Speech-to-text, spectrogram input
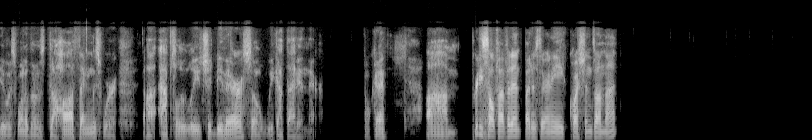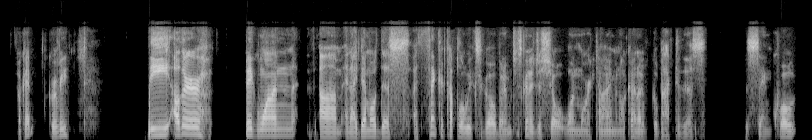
it was one of those DAHA things where uh, absolutely it should be there. So we got that in there. Okay. Um, pretty self-evident, but is there any questions on that? Okay, groovy. The other big one, um, and I demoed this, I think a couple of weeks ago, but I'm just gonna just show it one more time and I'll kind of go back to this, the same quote.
